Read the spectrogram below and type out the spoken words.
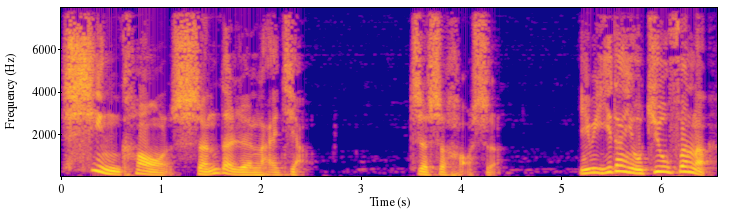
信靠神的人来讲，这是好事，因为一旦有纠纷了，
